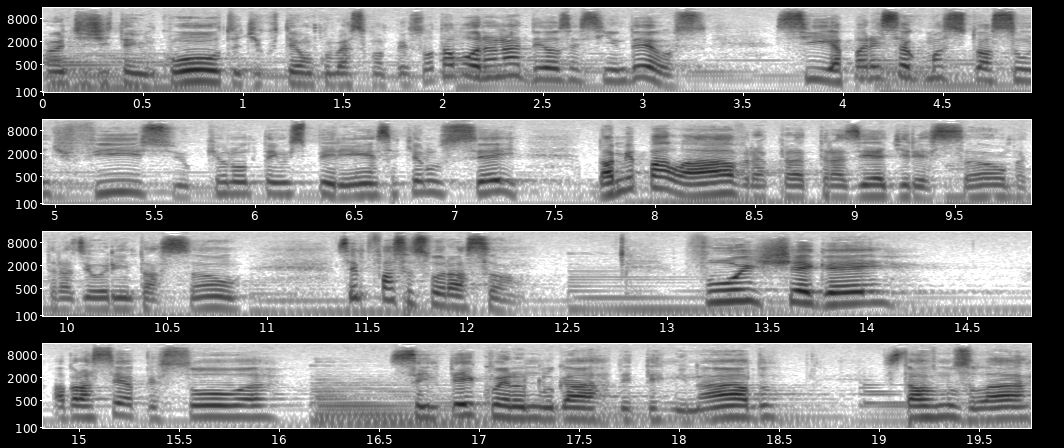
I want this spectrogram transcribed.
antes de ter um encontro, de ter uma conversa com uma pessoa. Eu estava orando a Deus assim: Deus, se aparecer alguma situação difícil, que eu não tenho experiência, que eu não sei, dá minha palavra para trazer a direção, para trazer a orientação. Sempre faço essa oração. Fui, cheguei, abracei a pessoa, sentei com ela num lugar determinado, estávamos lá.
